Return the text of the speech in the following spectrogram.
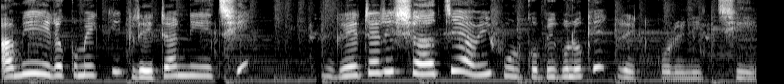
আমি এরকম একটি গ্রেটার নিয়েছি। গ্রেটারের সাহায্যে আমি ফুলকপিগুলোকে গ্রেট করে নিচ্ছি।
